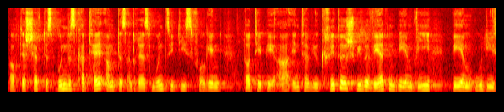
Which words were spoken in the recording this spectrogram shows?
Auch der Chef des Bundeskartellamtes, Andreas Mund, sieht dies Vorgehen laut DPA-Interview kritisch. Wie bewerten BMW, BMU die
